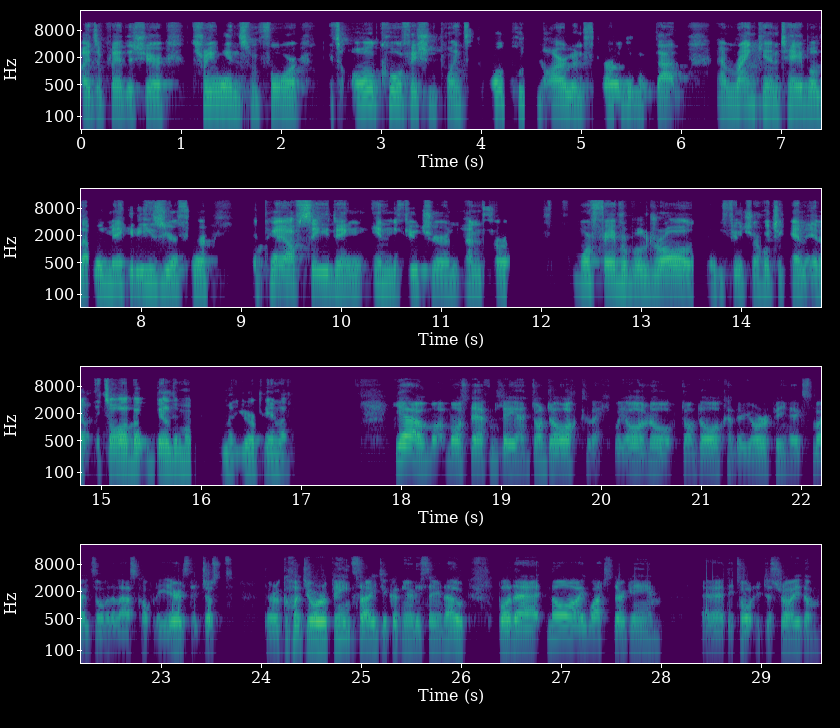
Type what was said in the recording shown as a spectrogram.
sides have played this year, three wins from four. It's all coefficient points, it's all pushing Ireland further up that uh, ranking table that will make it easier for, for playoff seeding in the future and, and for more favorable draws in the future, which again, it, it's all about building momentum at European level. Yeah, most definitely. And Dundalk, like we all know, Dundalk and their European exploits over the last couple of years, they just they're a good European side. You could nearly say now. But uh, no, I watched their game. Uh, they totally destroyed them.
